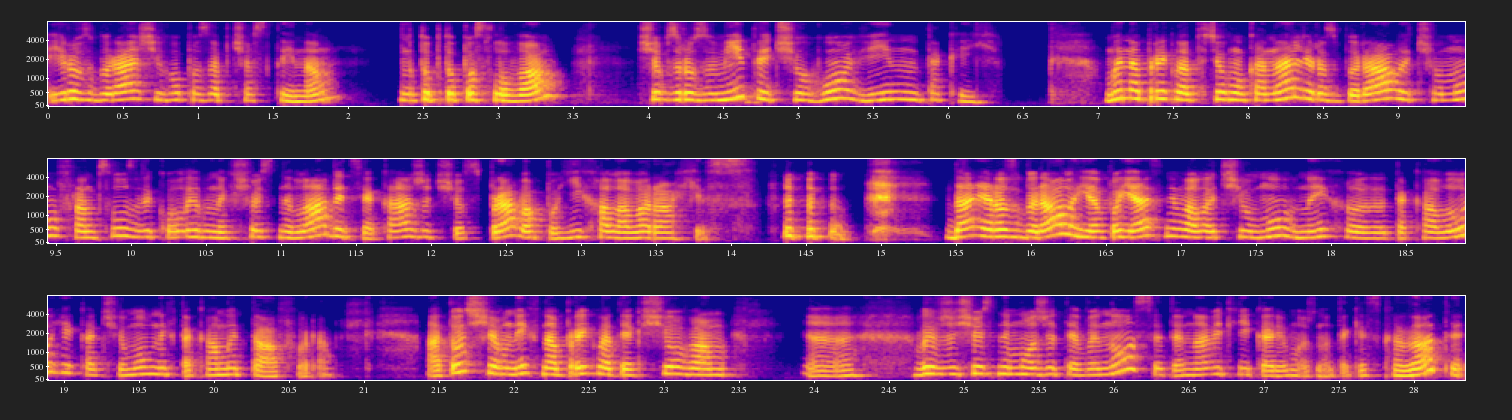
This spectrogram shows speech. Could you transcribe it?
і розбираєш його по запчастинам ну тобто по словам, щоб зрозуміти, чого він такий. Ми, наприклад, в цьому каналі розбирали, чому французи, коли в них щось не ладиться, кажуть, що справа поїхала в Арахіс. Да, Я розбирала, я пояснювала, чому в них е, така логіка, чому в них така метафора. А то, що в них, наприклад, якщо вам ви вже щось не можете виносити, навіть лікарю можна таке сказати,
